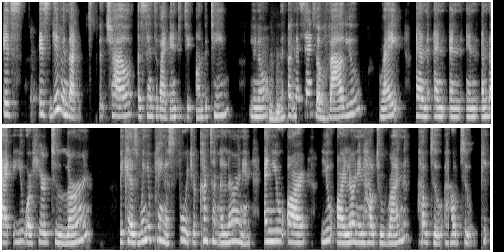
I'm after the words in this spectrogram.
It's it's giving that child a sense of identity on the team you know mm-hmm. a, a sense of value right? And and and and and that you are here to learn because when you're playing a sport you're constantly learning and you are you are learning how to run how to how to p-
